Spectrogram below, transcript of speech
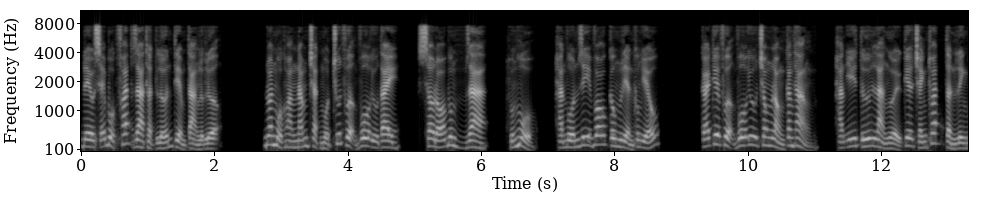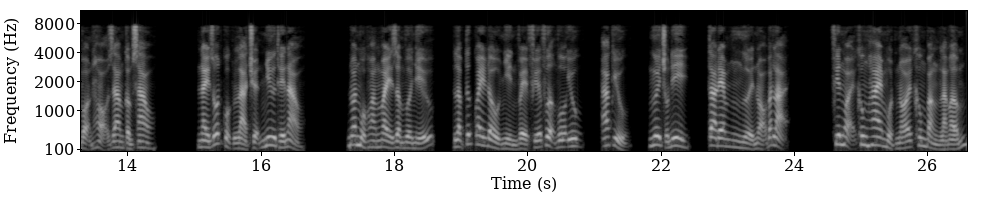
đều sẽ buộc phát ra thật lớn tiềm tàng lực lượng. Đoan Mục Hoàng nắm chặt một chút Phượng Vô Ưu tay, sau đó bung ra, huống hổ, hắn vốn dĩ võ công liền không yếu. Cái kia Phượng Vô Ưu trong lòng căng thẳng, hắn ý tứ là người kia tránh thoát tần linh bọn họ giam cầm sao. Này rốt cuộc là chuyện như thế nào? Đoan Mục Hoàng mày rậm vừa nhíu, lập tức quay đầu nhìn về phía Phượng Vô Ưu, "A Cửu, ngươi trốn đi, ta đem người nọ bắt lại." Phiên ngoại không hai một nói không bằng làm ấm.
